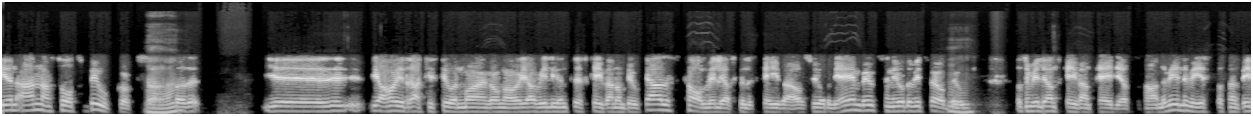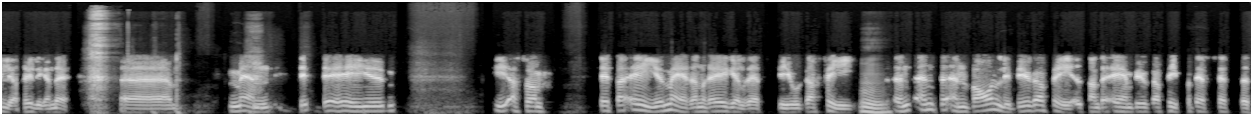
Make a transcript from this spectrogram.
ju en annan sorts bok också. Ja. Jag har ju dragit historien många gånger och jag ville ju inte skriva någon bok alls. Karl ville jag skulle skriva och så gjorde vi en bok, sen gjorde vi två Mm. bok. Och sen ville jag inte skriva en tredje och så sa han det ville visst och sen ville jag tydligen det. Eh, men det, det är ju... Alltså, detta är ju mer en regelrätt biografi. Mm. En, inte en vanlig biografi utan det är en biografi på det sättet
